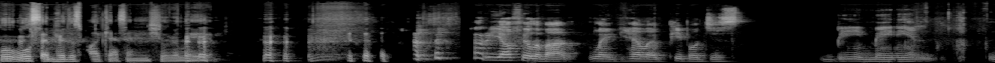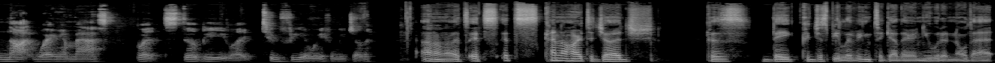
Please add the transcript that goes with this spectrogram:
we'll we'll send her this podcast and she'll relate. How do y'all feel about like hella people just being many and not wearing a mask, but still be like two feet away from each other? I don't know. It's it's it's kind of hard to judge because they could just be living together and you wouldn't know that.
